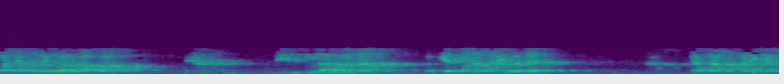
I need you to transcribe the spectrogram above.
banyak selebar apa, ya, di sebelah mana, bagian mana dari badan. Nah, datang hari yang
